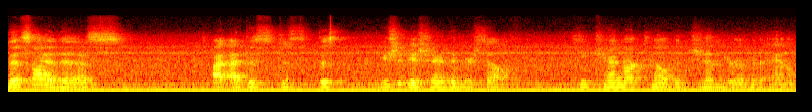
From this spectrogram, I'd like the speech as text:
Thisithis, I, I just just this. You should be ashamed of yourself. He cannot tell the gender of an animal.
